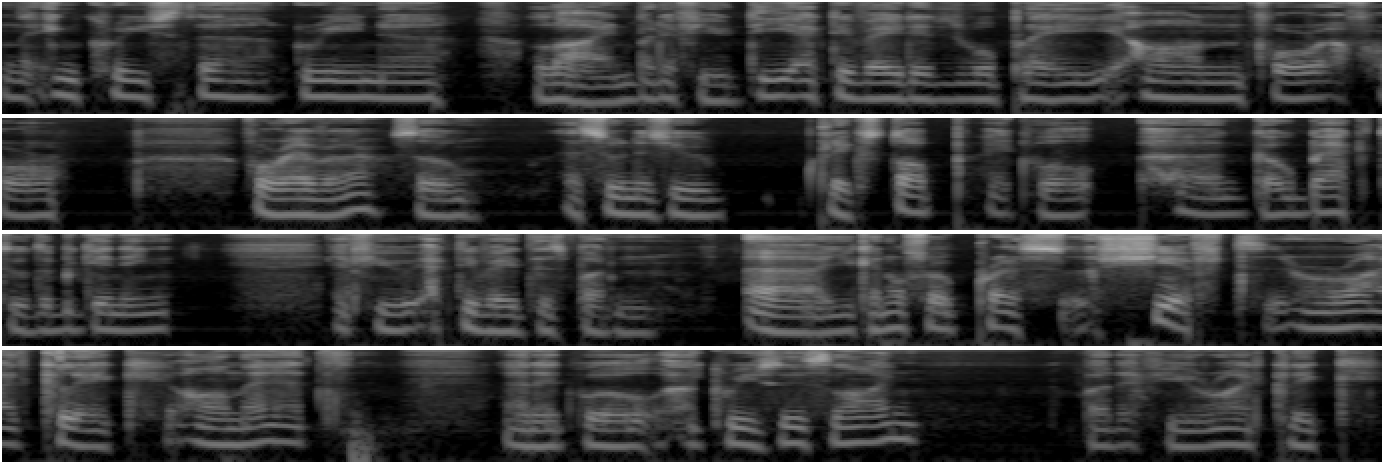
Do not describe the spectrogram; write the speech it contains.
increase the green uh, line. But if you deactivate it it will play on for for forever. So as soon as you click stop it will uh, go back to the beginning if you activate this button. Uh, you can also press shift right click on that and it will decrease this line but if you right click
